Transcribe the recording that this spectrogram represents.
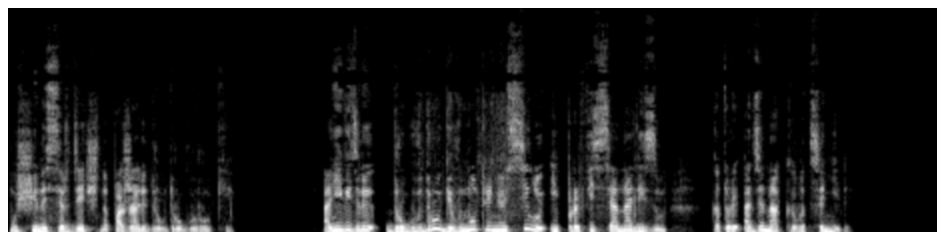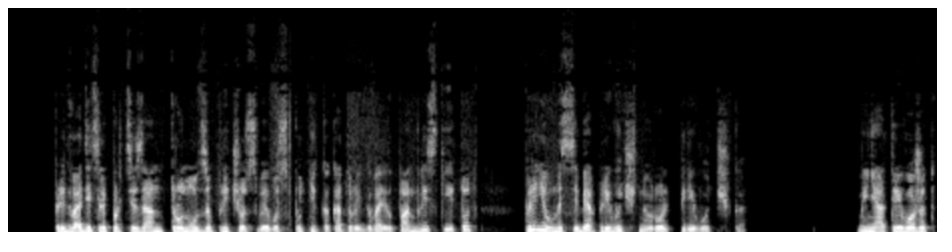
Мужчины сердечно пожали друг другу руки. Они видели друг в друге внутреннюю силу и профессионализм, который одинаково ценили. Предводитель партизан тронул за плечо своего спутника, который говорил по-английски, и тот принял на себя привычную роль переводчика. «Меня тревожит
